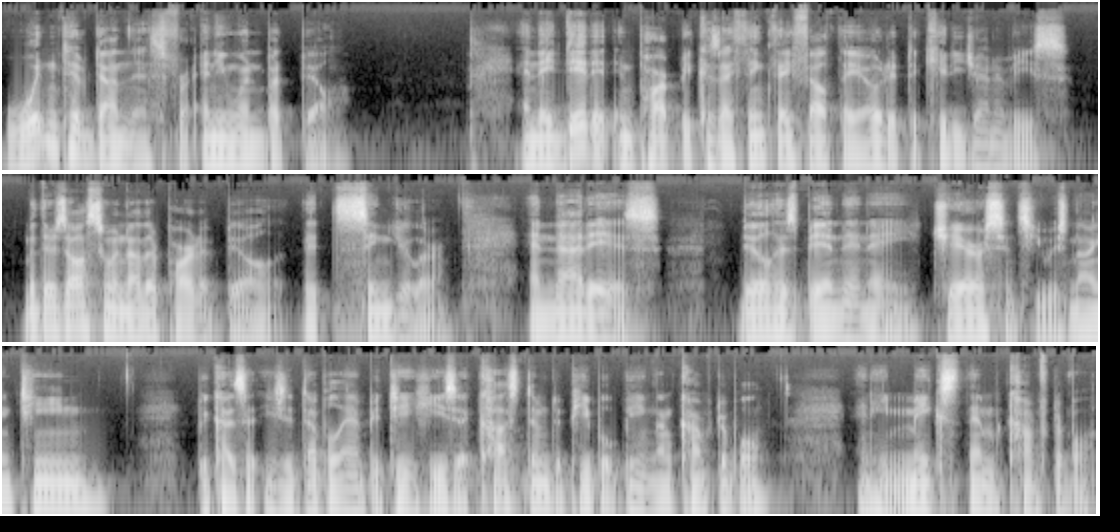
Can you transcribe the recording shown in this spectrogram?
wouldn't have done this for anyone but Bill. And they did it in part because I think they felt they owed it to Kitty Genovese. But there's also another part of Bill that's singular, and that is Bill has been in a chair since he was 19 because he's a double amputee. He's accustomed to people being uncomfortable, and he makes them comfortable.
